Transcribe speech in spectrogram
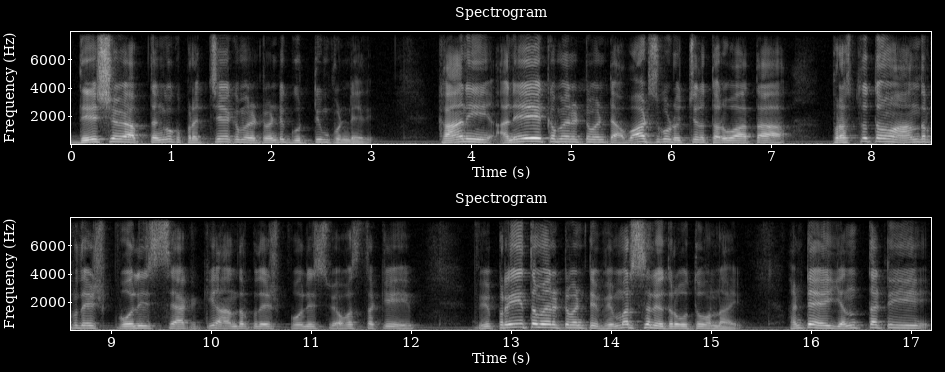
దేశవ్యాప్తంగా ఒక ప్రత్యేకమైనటువంటి గుర్తింపు ఉండేది. కానీ అనేకమైనటువంటి అవార్డ్స్ కూడా వచ్చిన తరువాత ప్రస్తుతం ఆంధ్రప్రదేశ్ పోలీస్ శాఖకి ఆంధ్రప్రదేశ్ పోలీస్ వ్యవస్థకి విపరీతమైనటువంటి విమర్శలు ఎదురవుతూ ఉన్నాయి. అంటే ఎంతటి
